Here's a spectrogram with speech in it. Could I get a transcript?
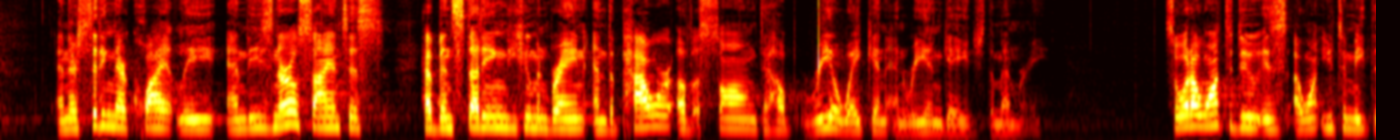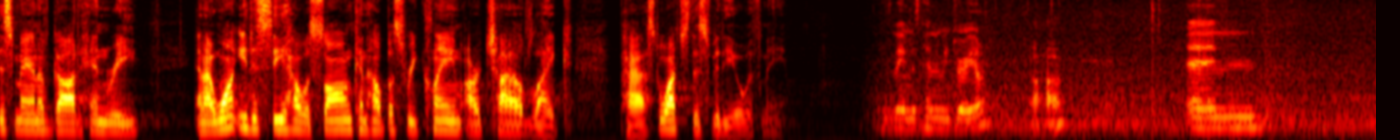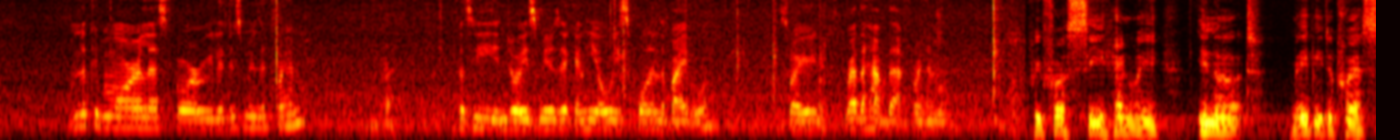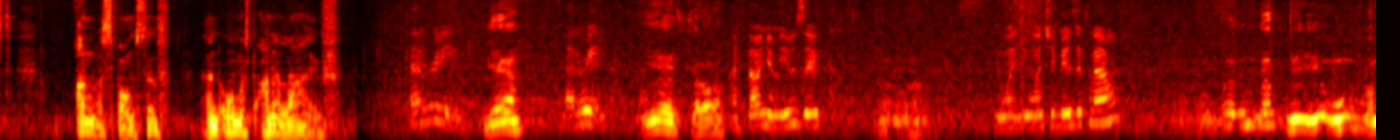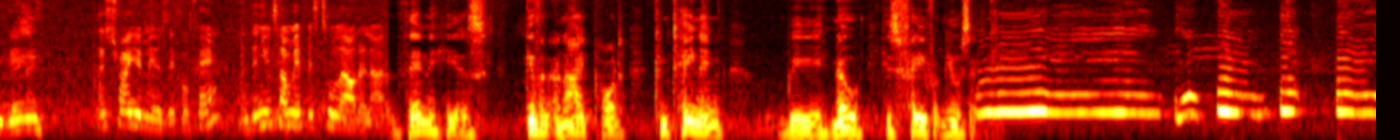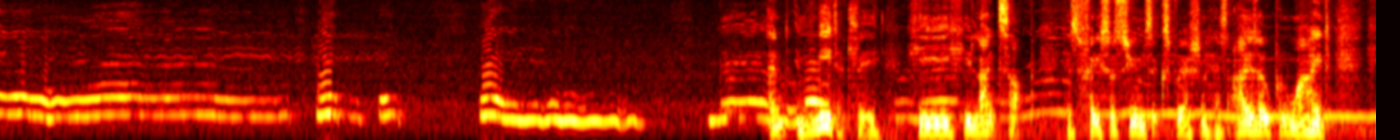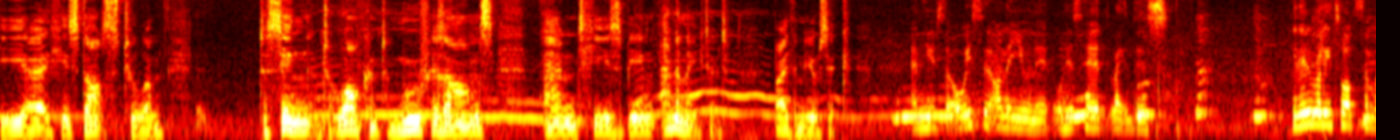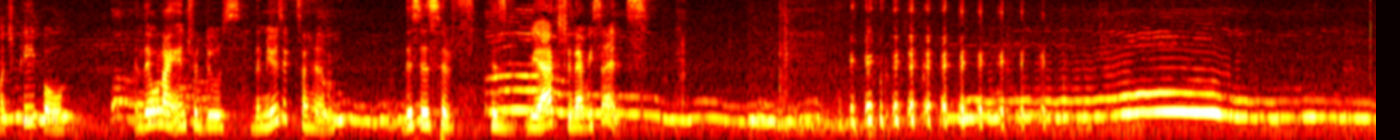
and they're sitting there quietly. And these neuroscientists have been studying the human brain and the power of a song to help reawaken and re engage the memory. So, what I want to do is, I want you to meet this man of God, Henry, and I want you to see how a song can help us reclaim our childlike past. Watch this video with me. His name is Henry Dryer. Uh huh. And I'm looking more or less for religious music for him. Okay. Because he enjoys music and he always quoting the Bible. So I'd rather have that for him. We first see Henry inert, maybe depressed, unresponsive, and almost unalive. Henry. Yeah, Henry. yes, sir. I found your music. Uh-huh. You want you want your music now? What's up to you? Let's try your music, okay? And then you tell me if it's too loud or not. Then he is given an iPod containing, we know, his favorite music. And immediately he, he lights up. His face assumes expression, his eyes open wide. He, uh, he starts to, um, to sing and to rock and to move his arms, and he's being animated by the music. And he used to always sit on the unit with his head like this. He didn't really talk to much people. And then when I introduced the music to him, this is his, his reaction ever since.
